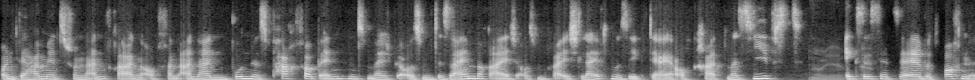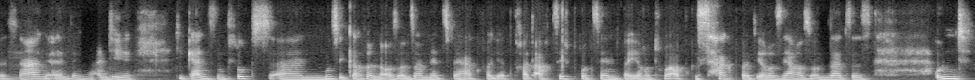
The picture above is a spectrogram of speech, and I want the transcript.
und wir haben jetzt schon Anfragen auch von anderen Bundesfachverbänden, zum Beispiel aus dem Designbereich, aus dem Bereich Live-Musik, der ja auch gerade massivst oh, yeah. existenziell betroffen ist. Mhm. Ja. Denken an die, die ganzen Clubs, äh, Musikerinnen Künstlerin aus unserem Netzwerk verliert gerade 80 Prozent, weil ihre Tour abgesagt wird, ihres Jahresumsatzes. Und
